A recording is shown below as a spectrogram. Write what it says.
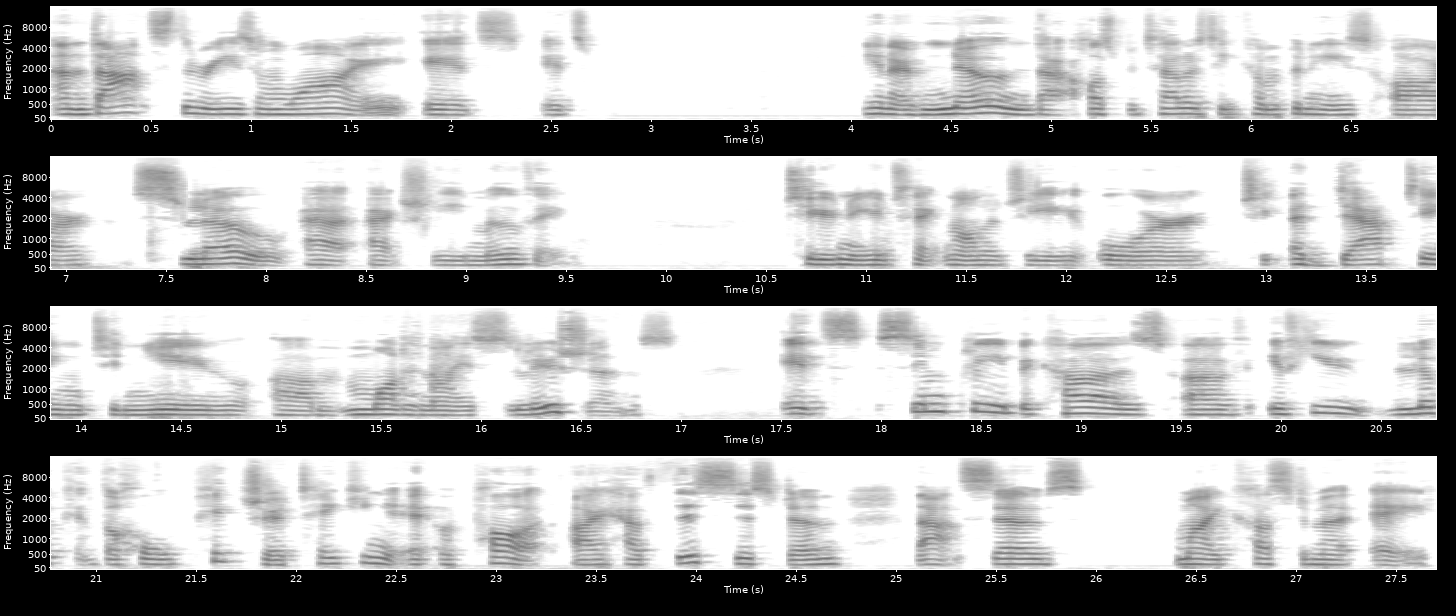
And that's the reason why it's it's you know known that hospitality companies are slow at actually moving to new technology or to adapting to new um, modernized solutions. It's simply because of if you look at the whole picture, taking it apart, I have this system that serves my customer A.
